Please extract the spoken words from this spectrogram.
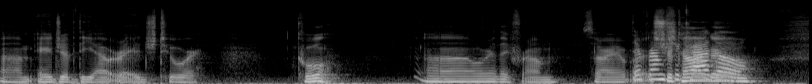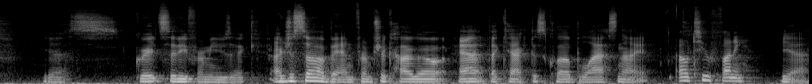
Um, Age of the Outrage tour. Cool. Uh, where are they from? Sorry, They're where- from Chicago. Yes, great city for music. I just saw a band from Chicago at the Cactus Club last night. Oh, too funny. Yeah,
